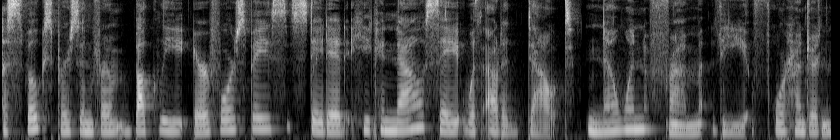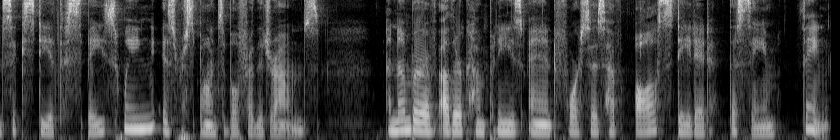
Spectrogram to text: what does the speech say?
A spokesperson from Buckley Air Force Base stated he can now say without a doubt no one from the 460th Space Wing is responsible for the drones. A number of other companies and forces have all stated the same thing.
